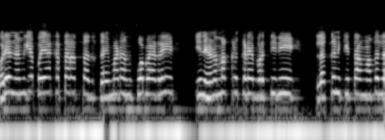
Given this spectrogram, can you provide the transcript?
ಬರೇ ನಮಗೆ ಬಯಕತ್ತಾರತ್ತ ದಯಮಾಡಿ ಅನ್ಕೋಬೇಡ್ರಿ ಇನ್ ಹೆಣ್ಮಕ್ಳ ಕಡೆ ಬರ್ತೀನಿ. ಲಗ್ನಕ್ಕಿಂತ ಮೊದಲ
